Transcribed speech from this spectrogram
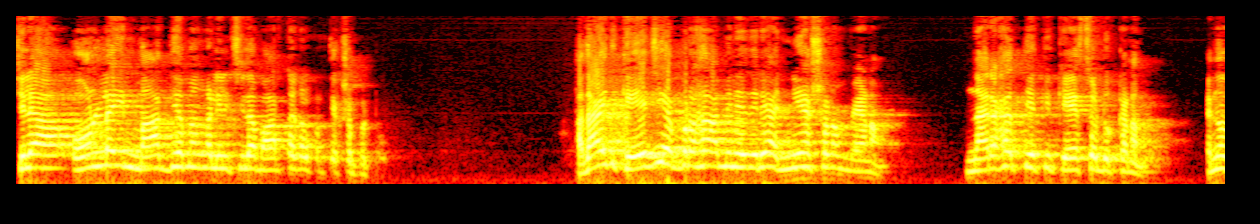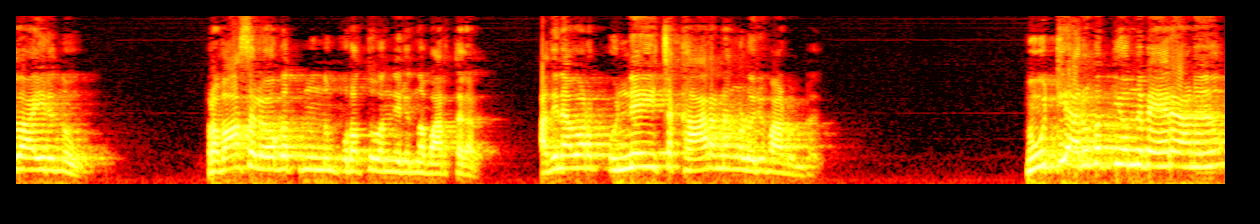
ചില ഓൺലൈൻ മാധ്യമങ്ങളിൽ ചില വാർത്തകൾ പ്രത്യക്ഷപ്പെട്ടു. അതായത് കെ ജി അബ്രഹാമിനെതിരെ അന്വേഷണം വേണം. നരഹത്യക്ക് കേസെടുക്കണം എന്നതായിരുന്നു പ്രവാസ ലോകത്തു നിന്നും പുറത്തു വന്നിരുന്ന വാർത്തകൾ. അതിനവർ ഉന്നയിച്ച കാരണങ്ങൾ ഒരുപാടുണ്ട്. നൂറ്റി അറുപത്തിയൊന്ന് പേരാണ്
